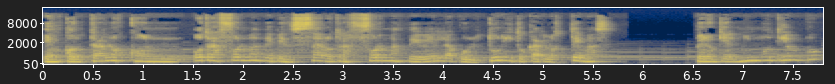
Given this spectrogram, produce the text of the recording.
encontrarnos con otras formas de pensar, otras formas de ver la cultura y tocar los temas, pero que al mismo tiempo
